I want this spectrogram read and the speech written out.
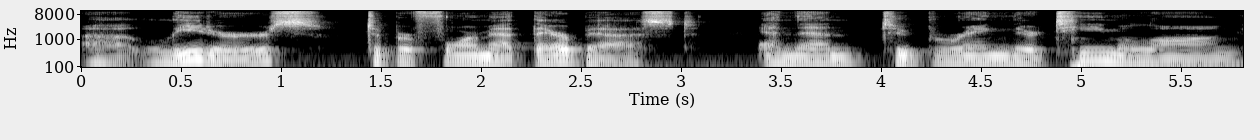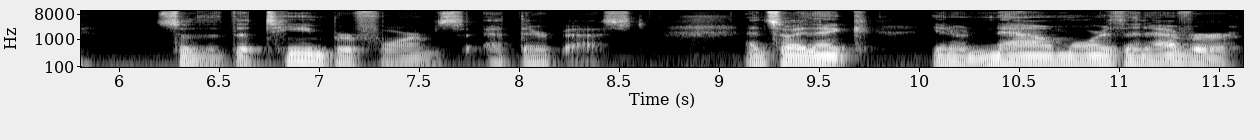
uh, leaders to perform at their best, and then to bring their team along so that the team performs at their best. And so I think you know, now more than ever,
